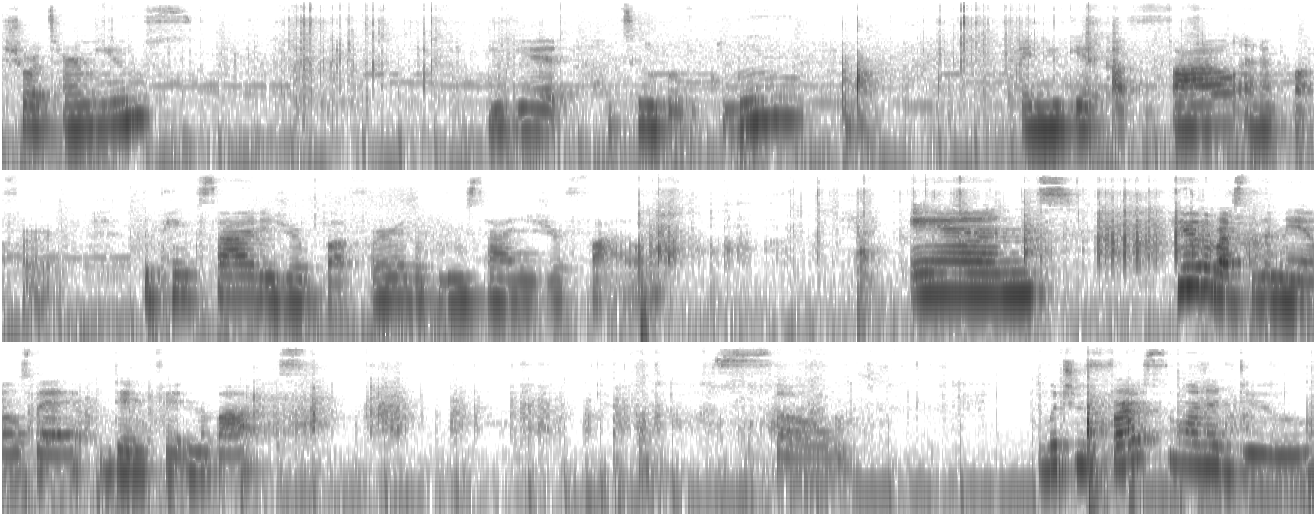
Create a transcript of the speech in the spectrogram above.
short-term use. You get a tube of glue and you get a file and a buffer. The pink side is your buffer, the blue side is your file. And here are the rest of the nails that didn't fit in the box. So what you first wanna do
